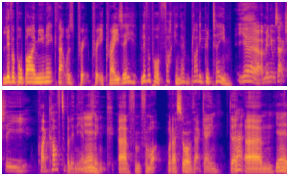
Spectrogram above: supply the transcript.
Liverpool Bayern Munich. That was pretty pretty crazy. Liverpool, fucking, they're a bloody good team. Yeah, I mean, it was actually quite comfortable in the end. Yeah. I think um, from from what what I saw of that game. That, That- um, Yeah,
